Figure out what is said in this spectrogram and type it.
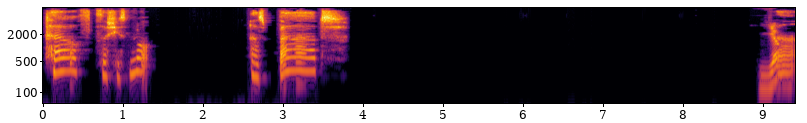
health. So she's not as bad. Yep. Uh,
